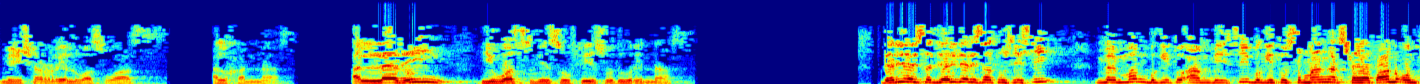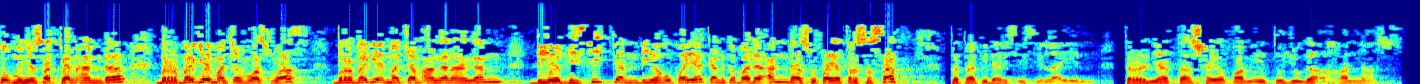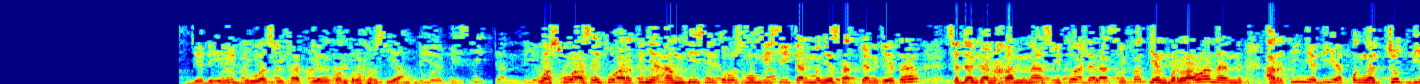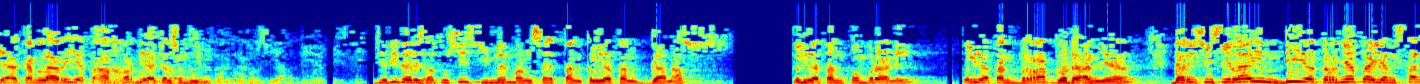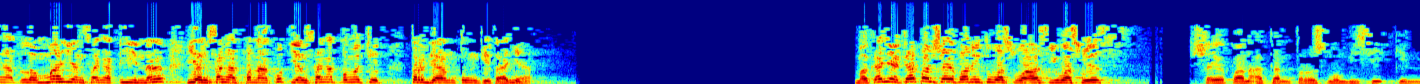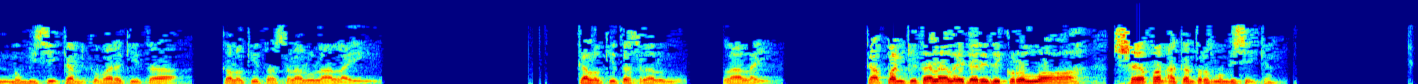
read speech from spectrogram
min syarril waswas al khannas alladhi yuwaswisu fi sudurin nas. Dari jadi dari satu sisi memang begitu ambisi, begitu semangat syaitan untuk menyesatkan Anda berbagai macam was-was, berbagai macam angan-angan, dia bisikan, dia upayakan kepada Anda supaya tersesat, tetapi dari sisi lain ternyata syaitan itu juga khanas. Jadi ini dua sifat yang kontroversial. Was-was itu artinya ambisi terus membisikkan, menyesatkan kita. Sedangkan khannas itu adalah sifat yang berlawanan. Artinya dia pengecut, dia akan lari, atau akhir dia akan sembunyi. Jadi dari satu sisi memang setan kelihatan ganas, kelihatan pemberani, kelihatan berat godaannya. Dari sisi lain dia ternyata yang sangat lemah, yang sangat hina, yang sangat penakut, yang sangat pengecut. Tergantung kitanya. Makanya kapan syaitan itu waswasi, waswis, syaitan akan terus membisikin, membisikkan kepada kita kalau kita selalu lalai. Kalau kita selalu lalai. Kapan kita lalai dari zikrullah, syaitan akan terus membisikkan.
